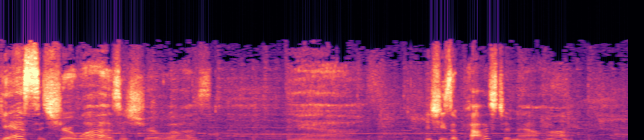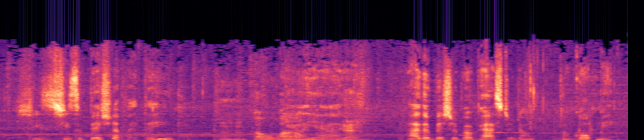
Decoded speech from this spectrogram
Yes, it sure was. It sure was. Yeah. And she's a pastor now, huh? She's she's a bishop, I think. Oh wow. Yeah, yeah, yeah. Either bishop or pastor. Don't don't quote me.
